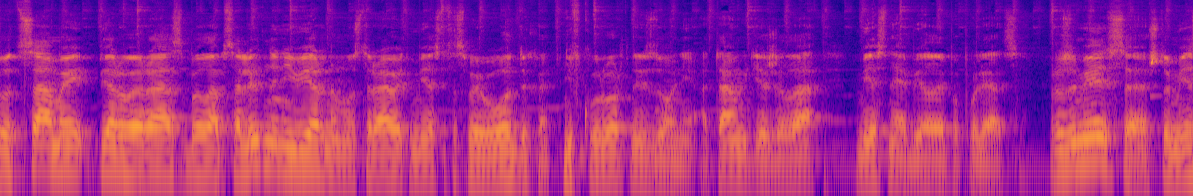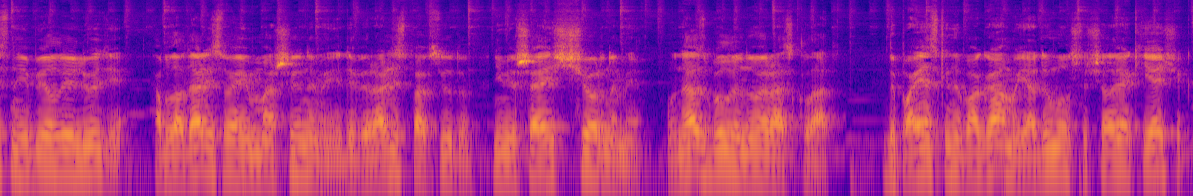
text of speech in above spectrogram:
Тот самый первый раз было абсолютно неверным устраивать место своего отдыха не в курортной зоне, а там, где жила местная белая популяция. Разумеется, что местные белые люди обладали своими машинами и добирались повсюду, не мешаясь черными. У нас был иной расклад. До поездки на Багамы я думал, что человек-ящик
